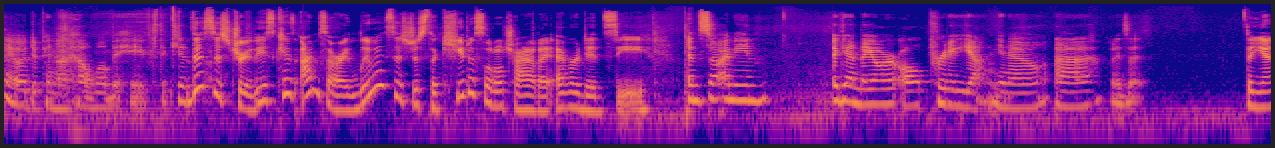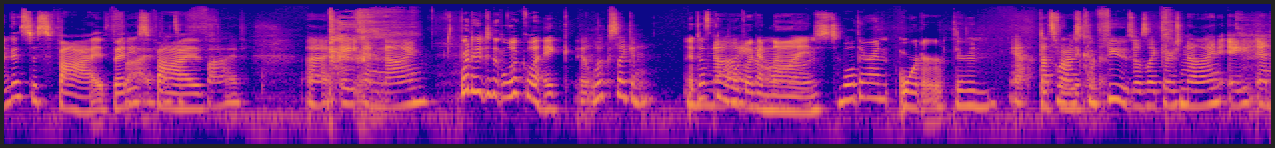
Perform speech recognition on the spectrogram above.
It would depend on how well behaved the kids. this is true. These kids. I'm sorry, Lewis is just the cutest little child I ever did see. And so, I mean, again, they are all pretty young. You know, uh, what is it? The youngest is five. Betty's Five. five. Five. Uh, eight and nine. What did it look like? It looks like an. It does kind of look like a nine. almost. Well, they're in order. They're in. Yeah, that's why I was order. confused. I was like, "There's nine, eight, and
